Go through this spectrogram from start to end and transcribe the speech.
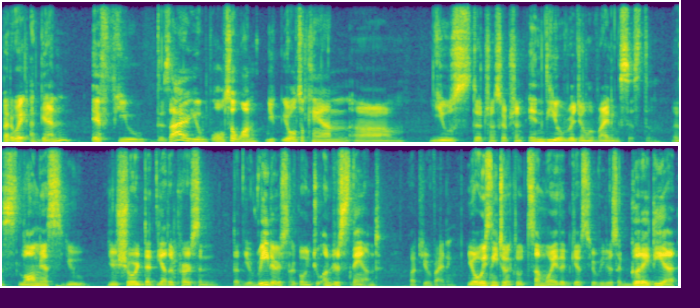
by the way again if you desire you also want you, you also can um, use the transcription in the original writing system as long as you you're sure that the other person that your readers are going to understand what you're writing you always need to include some way that gives your readers a good idea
